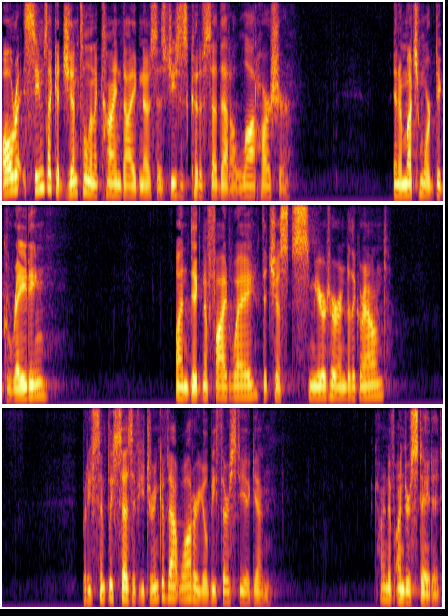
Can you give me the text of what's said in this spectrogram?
Already, seems like a gentle and a kind diagnosis. Jesus could have said that a lot harsher, in a much more degrading undignified way that just smeared her into the ground. But he simply says, if you drink of that water, you'll be thirsty again. Kind of understated.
